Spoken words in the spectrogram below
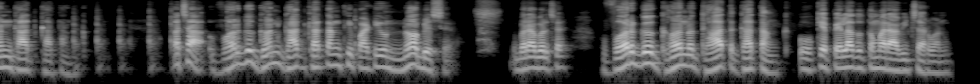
ઘન, ઘાત, ઘાતાંક. અચ્છા, વર્ગ, ઘન, ઘાત, ઘાતાંકથી પાટીઓ ન બેસે, બરાબર છે? વર્ગ, ઘન, ઘાત, ઘાતાંક, ઓકે, પહેલા તો તમારે આ વિચારવાનું.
